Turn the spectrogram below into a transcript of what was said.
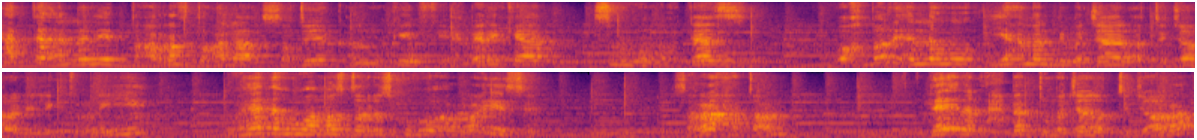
حتى أنني تعرفت على صديق المقيم في أمريكا اسمه معتز وأخبرني أنه يعمل بمجال التجارة الإلكترونية وهذا هو مصدر رزقه الرئيسي. صراحة دائما أحببت مجال التجارة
